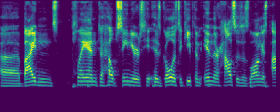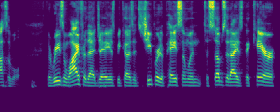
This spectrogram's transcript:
uh, Biden's plan to help seniors. His goal is to keep them in their houses as long as possible. The reason why for that, Jay, is because it's cheaper to pay someone to subsidize the care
